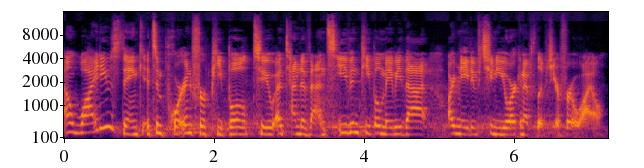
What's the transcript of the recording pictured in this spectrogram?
And why do you think it's important for people to attend events, even people maybe that are native to New York and have lived here for a while?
